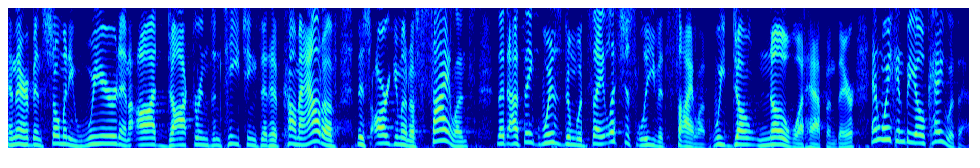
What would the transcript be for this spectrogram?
And there have been so many weird and odd doctrines and teachings that have come out of this argument of silence that I think wisdom would say, let's just leave it silent. We don't know what happened there, and we can be okay with that.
